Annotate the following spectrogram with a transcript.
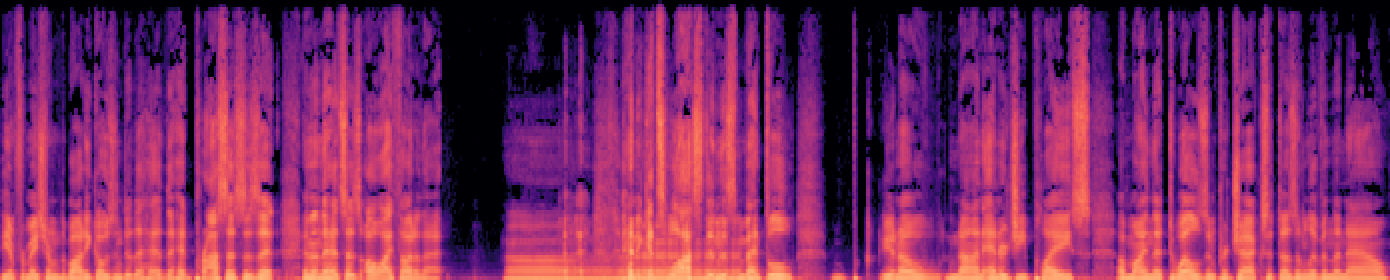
the information from the body goes into the head the head processes it and then the head says oh i thought of that. Ah. and it gets lost in this mental you know non-energy place a mind that dwells and projects it doesn't live in the now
